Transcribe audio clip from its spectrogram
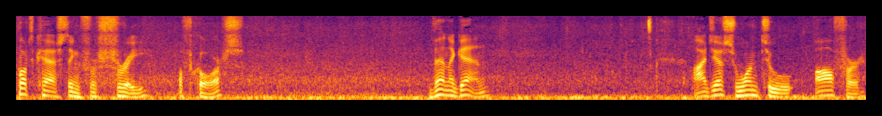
podcasting for free, of course. Then again, I just want to offer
